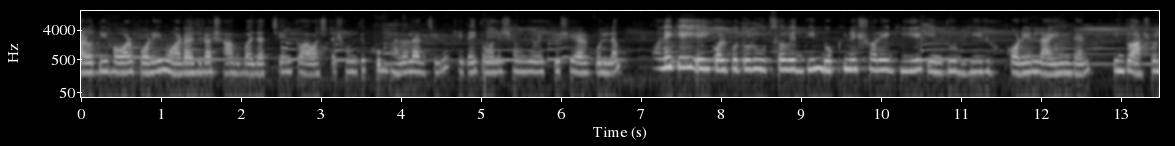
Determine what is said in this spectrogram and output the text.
আরতি হওয়ার পরেই মহারাজরা শাঁখ বাজাচ্ছেন। তো আওয়াজটা শুনতে খুব ভালো লাগছিল, সেটাই তোমাদের সঙ্গেও একটু শেয়ার করলাম। অনেকেই এই কল্পতরু উৎসবের দিন দক্ষিণেশ্বরে গিয়ে কিন্তু ভিড় করেন, লাইন দেন। কিন্তু আসল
